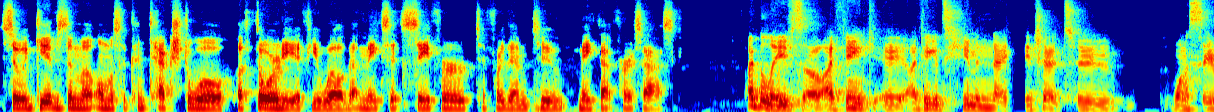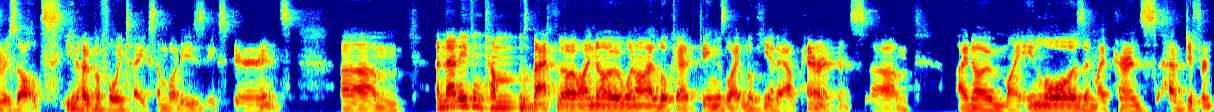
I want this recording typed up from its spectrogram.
so it gives them a, almost a contextual authority if you will that makes it safer to, for them to make that first ask. I believe so. I think eh, i think it's human nature to want to see results you know before we take somebody's experience. Um, and that even comes back though i know when i look at things like looking at our parents um, i know my in-laws and my parents have different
